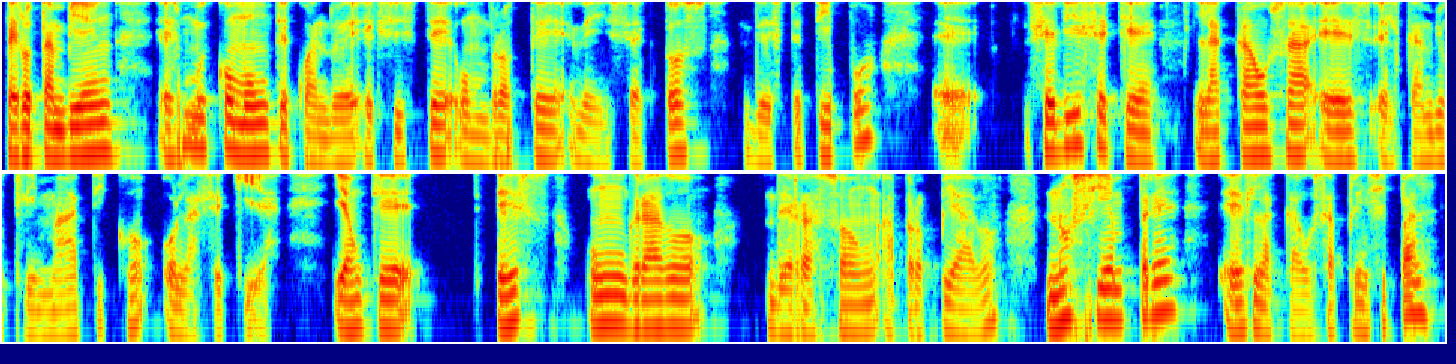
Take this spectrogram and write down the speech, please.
Pero también es muy común que cuando existe un brote de insectos de este tipo, eh, se dice que la causa es el cambio climático o la sequía. Y aunque es un grado de razón apropiado, no siempre es la causa principal.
